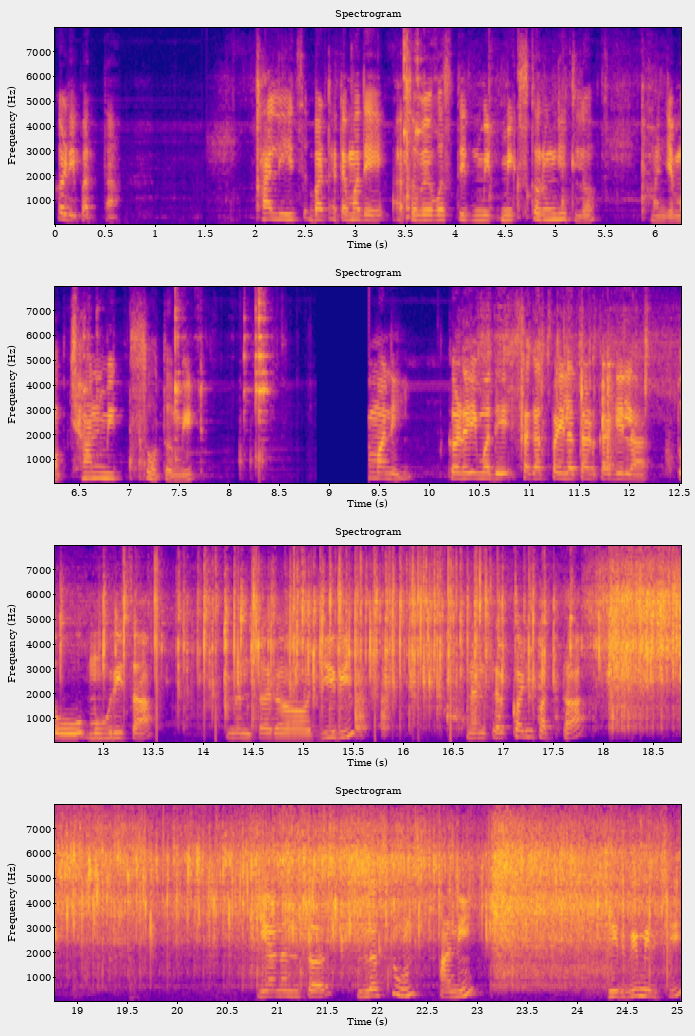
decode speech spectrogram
कढीपत्ता. खालीच बटाट्यामध्ये असं व्यवस्थित मीठ मिक्स करून घेतलं. म्हणजे मग छान मिक्स होतं मीठ. प्रमाणे कढईमध्ये सगळ्यात पहिला तडका गेला तो मोहरीचा. नंतर जिरी. नंतर कढीपत्ता. यानंतर लसूण आणि हिरवी मिरची.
